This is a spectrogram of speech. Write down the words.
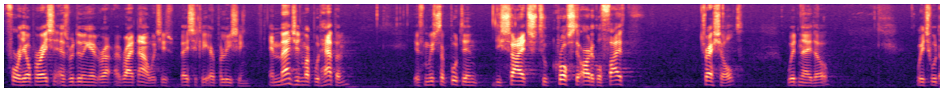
for the operation as we're doing it right now, which is basically air policing. Imagine what would happen if Mr. Putin decides to cross the Article 5 threshold with NATO, which would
